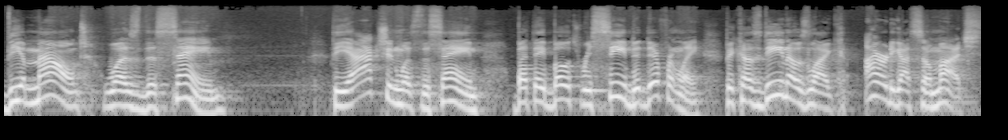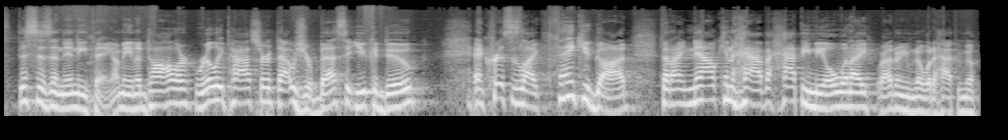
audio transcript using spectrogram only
the amount was the same, the action was the same, but they both received it differently because Dino's like, I already got so much. This isn't anything. I mean, a dollar? Really, Pastor? That was your best that you could do? And Chris is like, Thank you, God, that I now can have a Happy Meal when I, I don't even know what a Happy Meal,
